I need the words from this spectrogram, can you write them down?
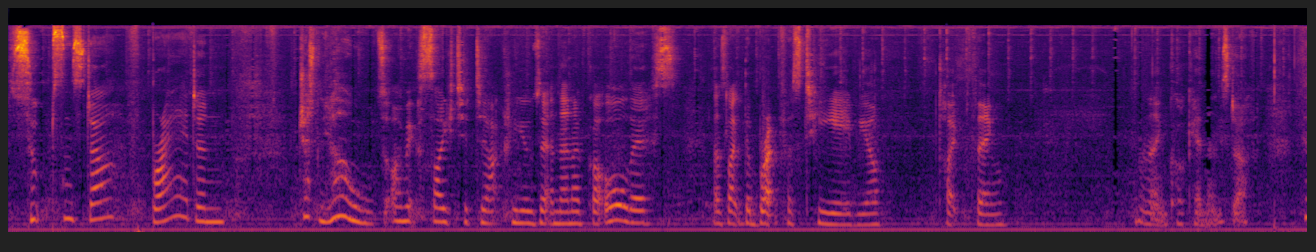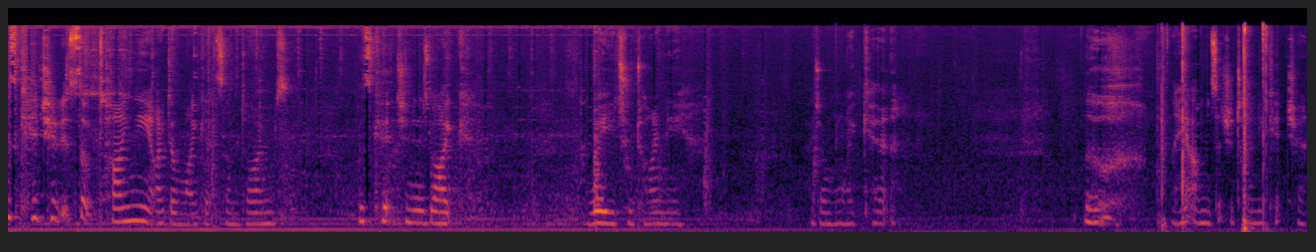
soups and stuff, bread and just loads. I'm excited to actually use it. And then I've got all this as like the breakfast tea area type thing. And then cooking and stuff. This kitchen is so tiny, I don't like it sometimes. This kitchen is like way too tiny. I don't like it. Ugh, I hate having such a tiny kitchen.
